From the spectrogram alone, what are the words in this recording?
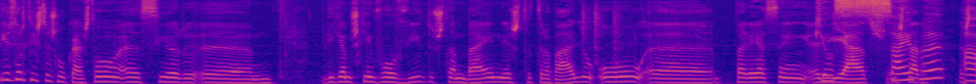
E os artistas locais estão a ser, ah, digamos que, envolvidos também neste trabalho ou ah, parecem que aliados? eu a estar- saiba, a-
